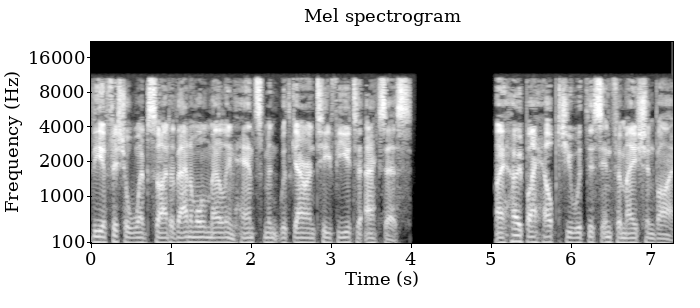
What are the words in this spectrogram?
the official website of Animal Male Enhancement with guarantee for you to access. I hope I helped you with this information by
